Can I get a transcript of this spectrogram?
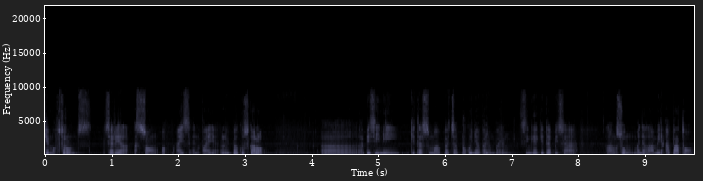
Game of Thrones, serial A Song of Ice and Fire. Lebih bagus kalau habis ini kita semua baca bukunya bareng-bareng sehingga kita bisa langsung menyelami apa toh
